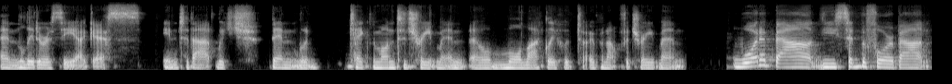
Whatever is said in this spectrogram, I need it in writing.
and literacy, I guess, into that, which then would take them on to treatment or more likelihood to open up for treatment. What about, you said before about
